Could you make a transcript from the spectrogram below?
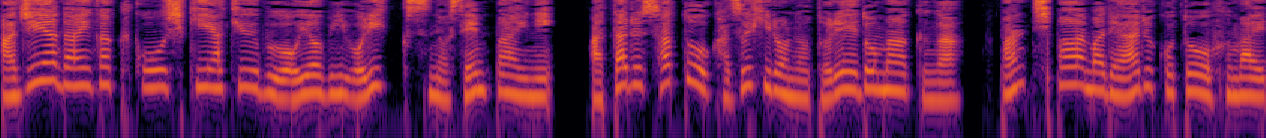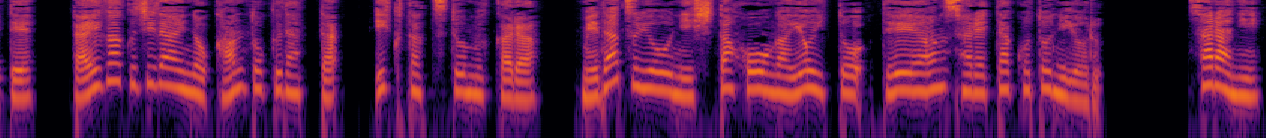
アジア大学公式野球部及びオリックスの先輩に当たる佐藤和弘のトレードマークがパンチパーマであることを踏まえて、大学時代の監督だった生田務から目立つようにした方が良いと提案されたことによる。さらに、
